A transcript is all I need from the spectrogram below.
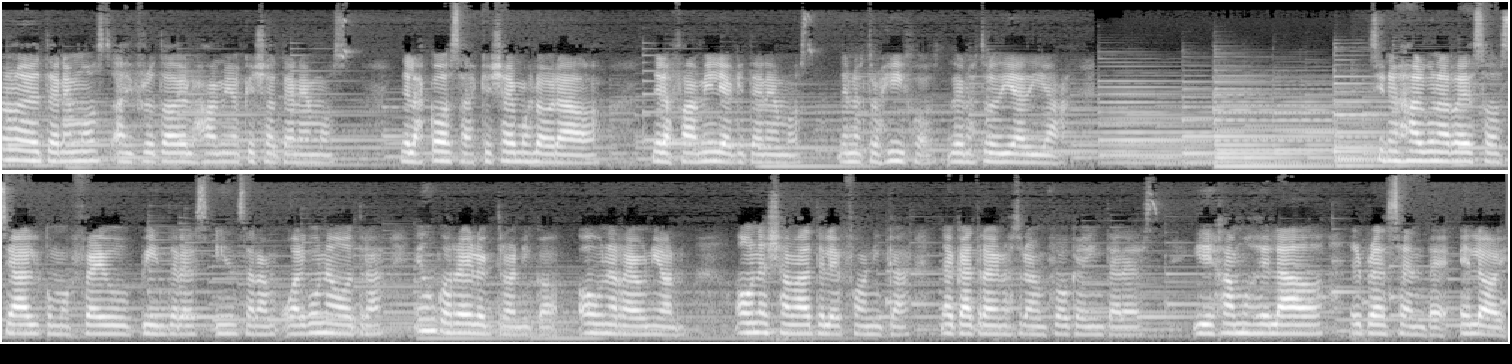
no nos detenemos a disfrutar de los amigos que ya tenemos, de las cosas que ya hemos logrado, de la familia que tenemos, de nuestros hijos, de nuestro día a día si no es alguna red social como Facebook, Pinterest, Instagram o alguna otra, es un correo electrónico o una reunión o una llamada telefónica de acá trae nuestro enfoque e interés y dejamos de lado el presente, el hoy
